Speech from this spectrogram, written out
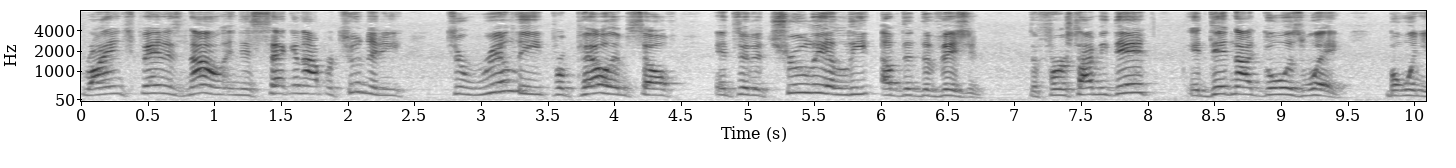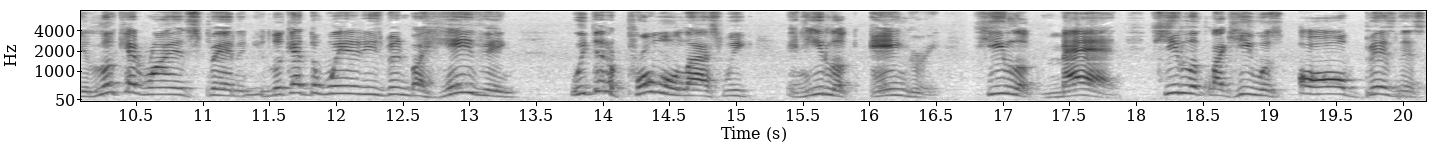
Ryan Spann is now in his second opportunity to really propel himself into the truly elite of the division. The first time he did, it did not go his way. But when you look at Ryan Spann and you look at the way that he's been behaving, we did a promo last week and he looked angry. He looked mad. He looked like he was all business.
